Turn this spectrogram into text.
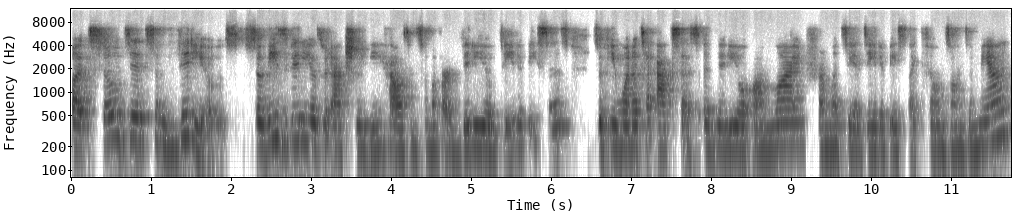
but so did some videos. So these videos would actually be housed in some of our video databases. So if you wanted to access a video online from, let's say, a database like Films on Demand,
